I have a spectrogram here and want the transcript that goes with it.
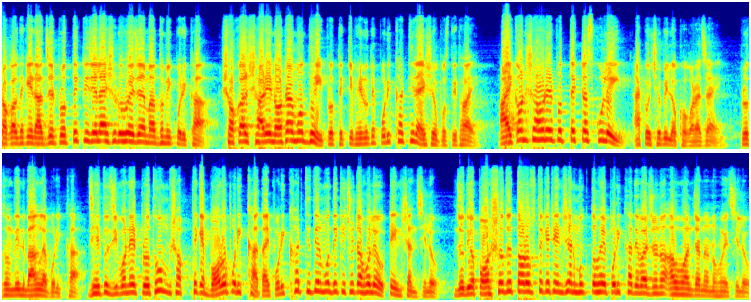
সকাল থেকে রাজ্যের প্রত্যেকটি জেলায় শুরু হয়ে যায় মাধ্যমিক পরীক্ষা। সকাল সাড়ে নটার মধ্যেই প্রত্যেকটি ভেনুতে পরীক্ষার্থীরা এসে উপস্থিত হয়। আইকন শহরের প্রত্যেকটা স্কুলেই একই ছবি লক্ষ্য করা যায়। প্রথম দিন বাংলা পরীক্ষা। যেহেতু জীবনের প্রথম সব থেকে বড় পরীক্ষা তাই পরীক্ষার্থীদের মধ্যে কিছুটা হলেও টেনশন ছিল। যদিও পর্ষদের তরফ থেকে টেনশন মুক্ত হয়ে পরীক্ষা দেওয়ার জন্য আহ্বান জানানো হয়েছিল।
